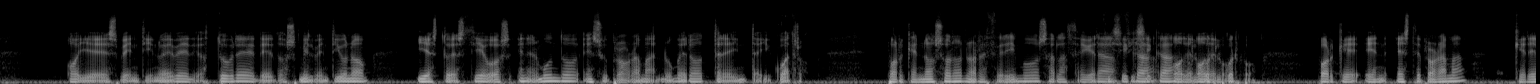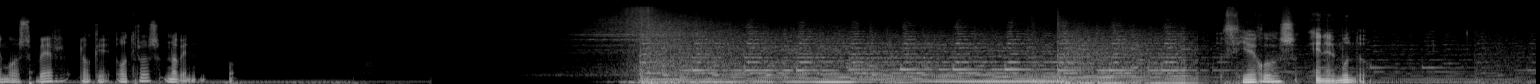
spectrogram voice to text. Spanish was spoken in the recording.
Hoy es 29 de octubre de 2021 y esto es Ciegos en el Mundo en su programa número 34. Porque no solo nos referimos a la ceguera física, o, del, del cuerpo, porque en este programa queremos ver lo que otros no ven. Ciegos en el Mundo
